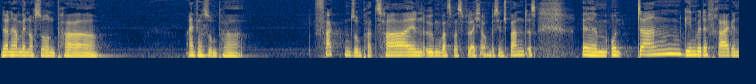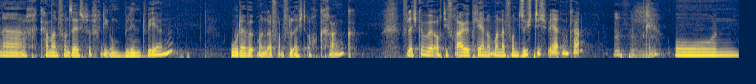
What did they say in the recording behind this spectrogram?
Dann haben wir noch so ein paar, einfach so ein paar Fakten, so ein paar Zahlen, irgendwas, was vielleicht auch ein bisschen spannend ist. Ähm, und dann gehen wir der Frage nach, kann man von Selbstbefriedigung blind werden? Oder wird man davon vielleicht auch krank? Vielleicht können wir auch die Frage klären, ob man davon süchtig werden kann. Und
